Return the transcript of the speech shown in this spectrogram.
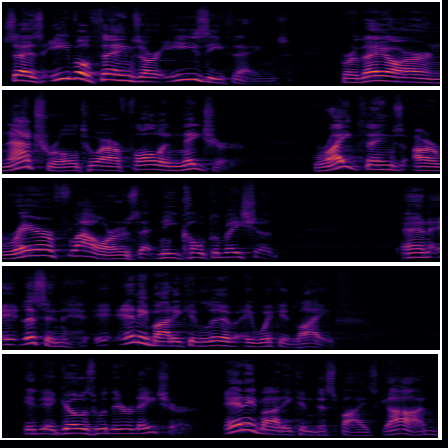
says, Evil things are easy things, for they are natural to our fallen nature. Right things are rare flowers that need cultivation. And it, listen, anybody can live a wicked life, it, it goes with their nature. Anybody can despise God.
